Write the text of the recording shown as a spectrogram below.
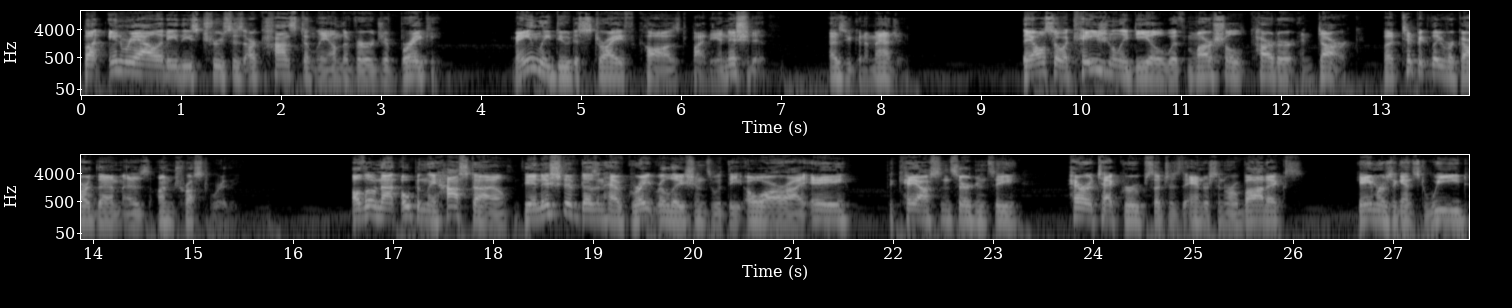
but in reality, these truces are constantly on the verge of breaking, mainly due to strife caused by the initiative, as you can imagine. They also occasionally deal with Marshall, Carter, and Dark, but typically regard them as untrustworthy. Although not openly hostile, the initiative doesn't have great relations with the ORIA, the Chaos Insurgency, paratech groups such as the Anderson Robotics, Gamers Against Weed,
